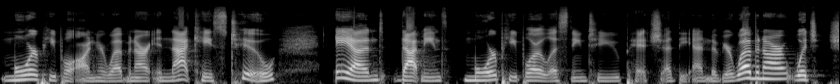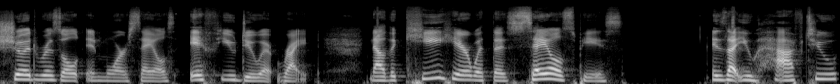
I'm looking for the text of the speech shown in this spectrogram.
more people on your webinar in that case too. And that means more people are listening to you pitch at the end of your webinar, which should result in more sales if you do it right. Now, the key here with the sales piece is that you have to,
